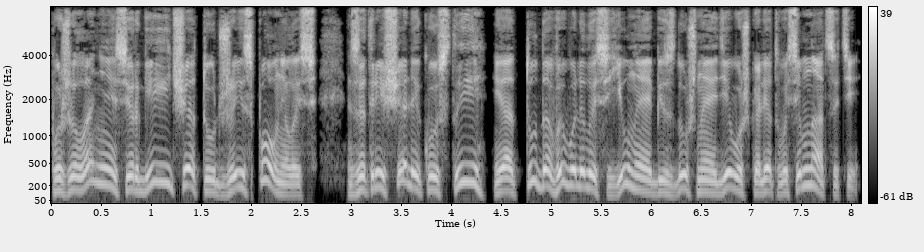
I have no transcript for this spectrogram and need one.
Пожелание Сергеича тут же исполнилось. Затрещали кусты, и оттуда вывалилась юная бездушная девушка лет восемнадцати.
